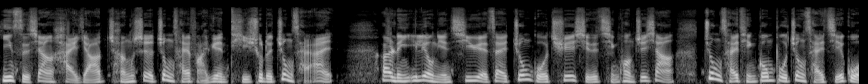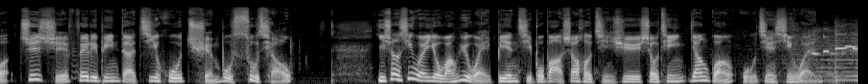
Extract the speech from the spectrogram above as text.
因此向海牙常设仲裁法院提出的仲裁案。二零一六年七月，在中国缺席的情况之下，仲裁庭公布仲裁结果，支持菲律宾的几乎全部诉求。以上新闻由王玉伟编辑播报，稍后请继续收听央广午间新闻。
